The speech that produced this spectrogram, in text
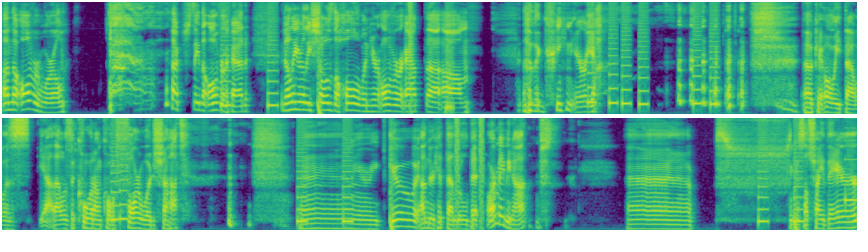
on the overworld. I should say the overhead. It only really shows the hole when you're over at the, um, the green area. okay, oh wait, that was, yeah, that was the quote-unquote forward shot. and here we go, I under hit that a little bit, or maybe not. uh, I guess I'll try there.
